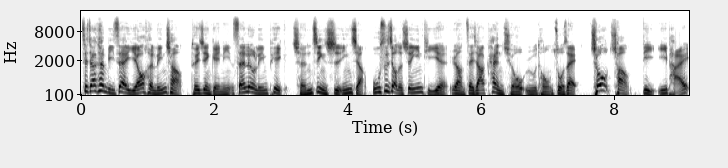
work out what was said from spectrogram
在家看比赛也要很临场，推荐给您三六零 Peak 沉浸式音响，无死角的声音体验，让在家看球如同坐在球场第一排。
